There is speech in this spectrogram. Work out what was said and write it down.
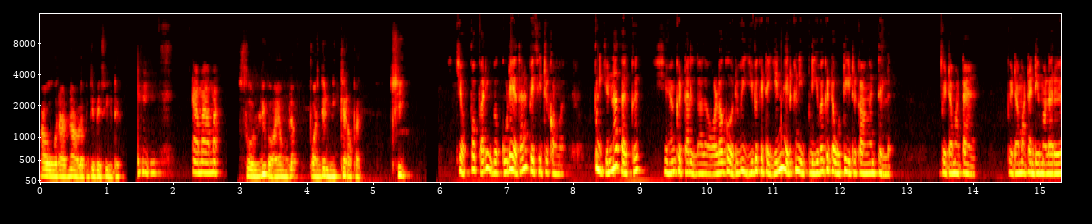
அவள் ஒரு ஆள்னா அவளை பற்றி பேசிக்கிட்டு. ஆமாம் ஆமாம் சொல்லி வாயமுல வந்து நிற்கிறப்ப சி எப்போ பாரு இவ கூட தானே பேசிட்டு இருக்காங்க. இப்படி என்ன இருக்கு? என்கிட்ட இல்லாத உலகம் அறிவு இவகிட்ட என்ன இருக்குன்னு இப்படி இவகிட்ட ஒட்டிக்கிட்டு இருக்காங்கன்னு தெரியல. விட மாட்டேன். விட மாட்டேன் டி மலரு.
